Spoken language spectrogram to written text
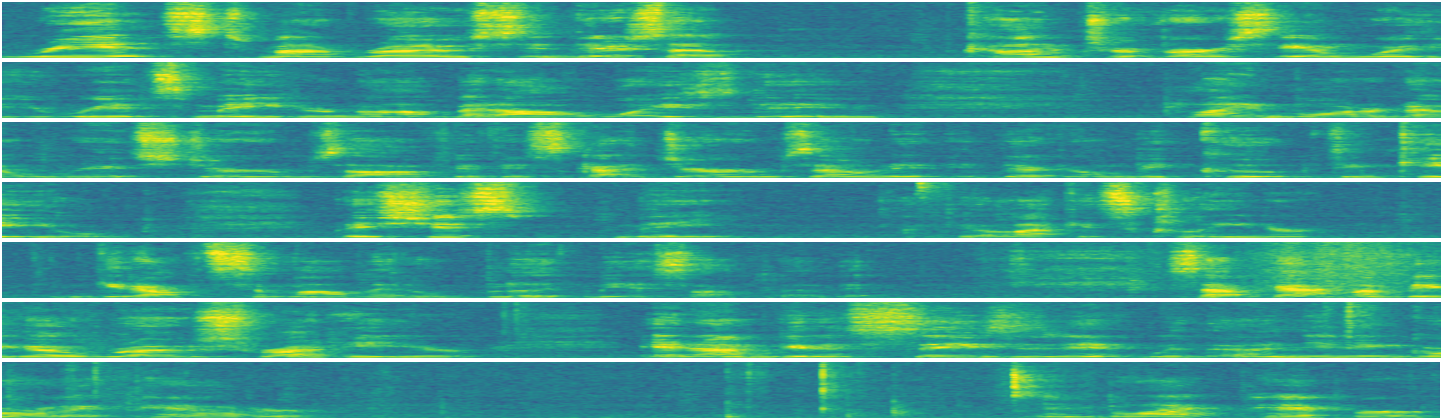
rinsed my roast, and there's a controversy on whether you rinse meat or not, but I always do plain water don't rinse germs off. If it's got germs on it, they're going to be cooked and killed. But it's just me. I feel like it's cleaner. Get off some of that old blood mess off of it. So I've got my big old roast right here, and I'm going to season it with onion and garlic powder and black pepper.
